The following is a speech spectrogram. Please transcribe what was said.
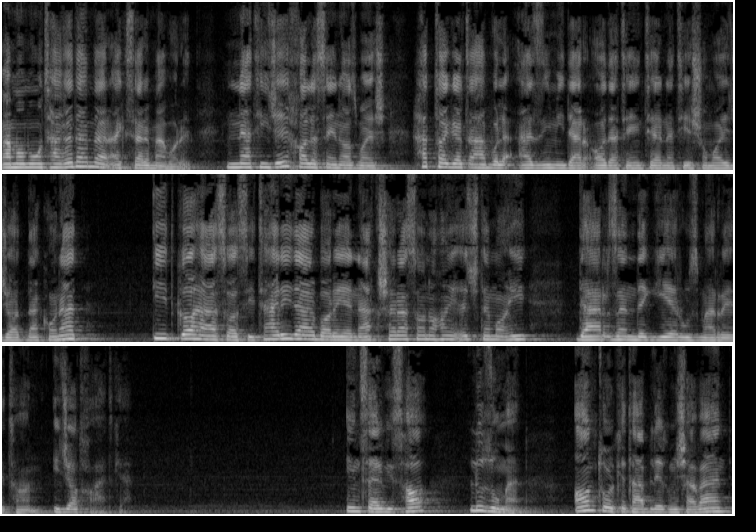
اما معتقدم در اکثر موارد نتیجه خالص این آزمایش حتی اگر تحول عظیمی در عادت اینترنتی شما ایجاد نکند دیدگاه اساسی تری درباره نقش رسانه های اجتماعی در زندگی روزمره تان ایجاد خواهد کرد. این سرویس ها لزوما آنطور که تبلیغ می شوند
